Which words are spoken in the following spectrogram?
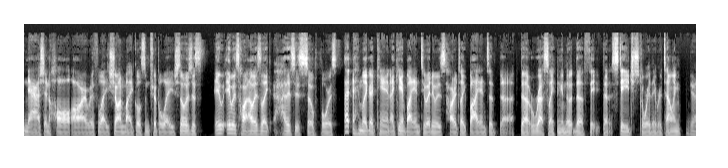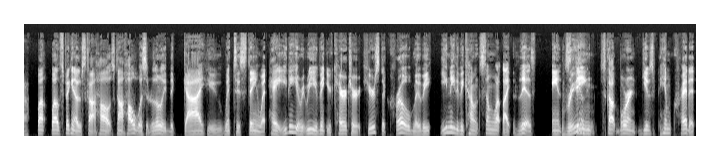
Nash and Hall are with like Shawn Michaels and Triple H. So it was just it it was hard. I was like, ah, this is so forced, I- and like I can't I can't buy into it. It was hard to like buy into the the wrestling and the the the stage story they were telling. Yeah. Well, well, speaking of Scott Hall, Scott Hall was literally the guy who went to Sting, went, "Hey, you need to re- reinvent your character. Here's the Crow movie. You need to become somewhat like this." And Really? Sting, Scott Bourne gives him credit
